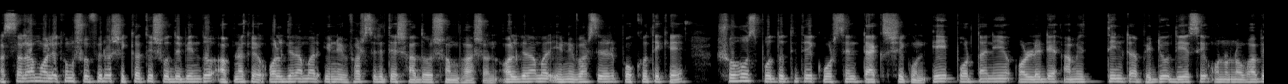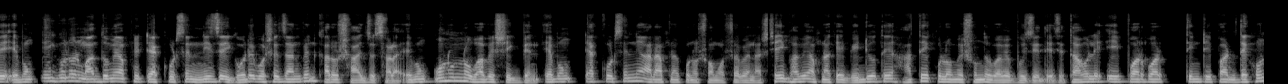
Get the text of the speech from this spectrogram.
আসসালামু আলাইকুম সুফির শিক্ষার্থী সুদীবিন্দু আপনাকে অল গ্রামার ইউনিভার্সিটিতে সাদর সম্ভাষণ। অলগ্রামার ইউনিভার্সিটির পক্ষ থেকে সহজ পদ্ধতিতে কোর্সেন ট্যাক্স শিখুন। এই পর্দা নিয়ে অলরেডি আমি তিনটা ভিডিও দিয়েছি অনন্যভাবে এবং এইগুলোর মাধ্যমে আপনি ট্যাগ কোর্সেন নিজেই ঘরে বসে জানবেন, কারও সাহায্য ছাড়া এবং অনন্যভাবে শিখবেন এবং ট্যাগ কোর্সেন নিয়ে আর আপনার কোনো সমস্যা হবে না। সেইভাবে আপনাকে ভিডিওতে হাতে কলমে সুন্দরভাবে বুঝিয়ে দিয়েছি। তাহলে এই পরপর তিনটি পার্ট দেখুন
